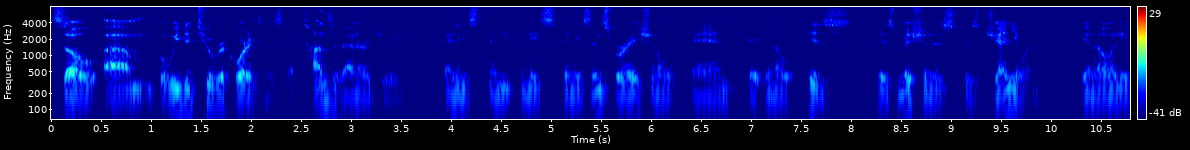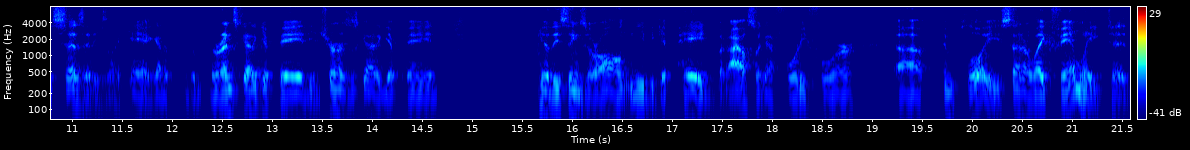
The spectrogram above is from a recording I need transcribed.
so, um, but we did two recordings. And he's got tons of energy, and he's and, and he's and he's inspirational, and you know his his mission is is genuine you know and he says it he's like hey i gotta the, the rent's got to get paid the insurance has got to get paid you know these things are all need to get paid but i also got 44 uh, employees that are like family to,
